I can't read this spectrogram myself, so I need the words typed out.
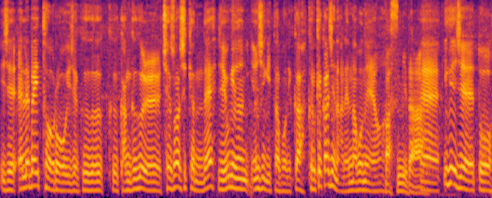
이제 엘리베이터로 이제 그, 그 간극을 최소화시켰는데 이제 여기는 연식이 있다 보니까 그렇게까지는 안 했나 보네요. 맞습니다. 네, 이게 이제 또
